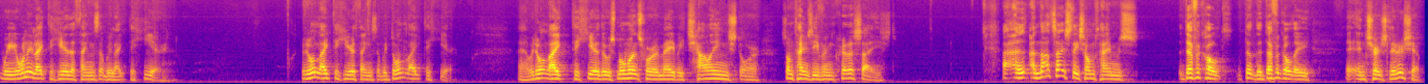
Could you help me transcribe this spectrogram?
we only like to hear the things that we like to hear. We don't like to hear things that we don't like to hear. Uh, we don't like to hear those moments where we may be challenged or sometimes even criticized. And, and that's actually sometimes difficult, the, difficulty in church leadership.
